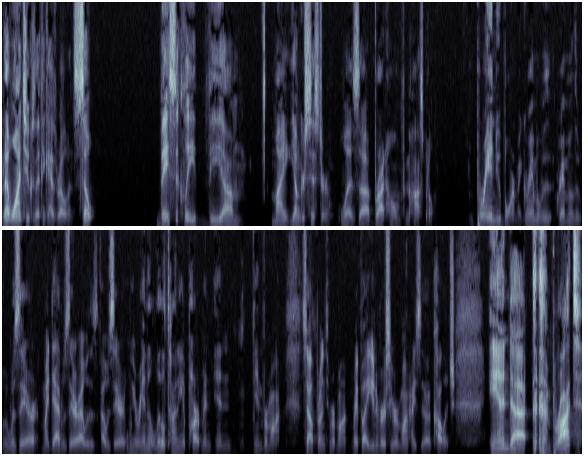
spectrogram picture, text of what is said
but I want to because I think it has relevance. So basically, the um, my younger sister was uh, brought home from the hospital, brand new born. My grandma was grandmother was there. My dad was there. I was I was there. We were in a little tiny apartment in in Vermont, South Burlington, Vermont, right by University of Vermont High uh, College and uh, brought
